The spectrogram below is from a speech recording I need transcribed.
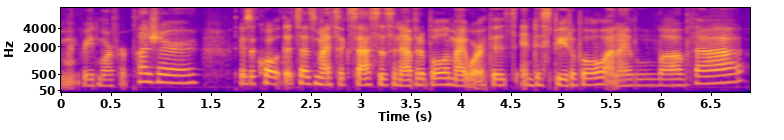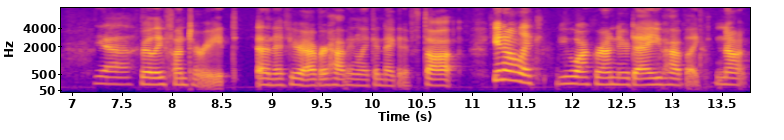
to read more for pleasure. There's a quote that says, My success is inevitable and my worth is indisputable. And I love that. yeah. Really fun to read. And if you're ever having like a negative thought, you know, like you walk around your day, you have like not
